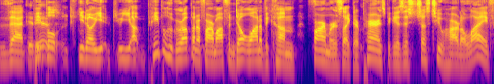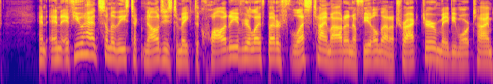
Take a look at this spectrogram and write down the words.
that It people, is. you know, you, you, people who grew up on a farm often don't want to become farmers like their parents because it's just too hard a life. And and if you had some of these technologies to make the quality of your life better, less time out in a field on a tractor, maybe more time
